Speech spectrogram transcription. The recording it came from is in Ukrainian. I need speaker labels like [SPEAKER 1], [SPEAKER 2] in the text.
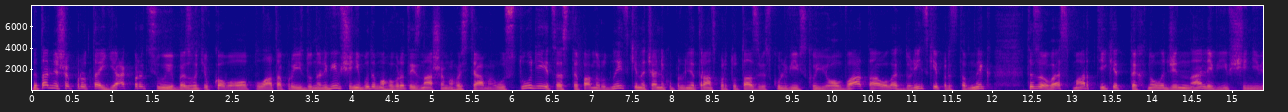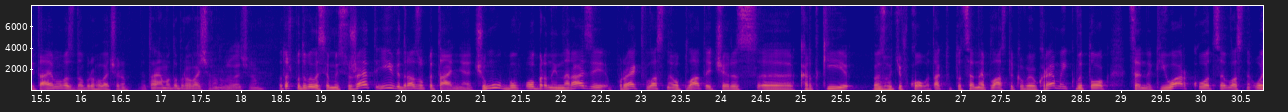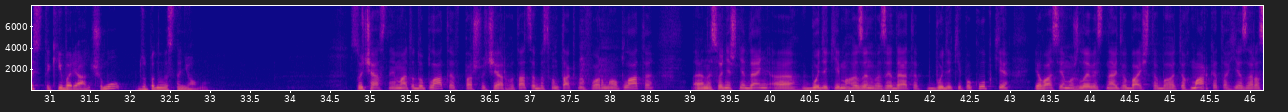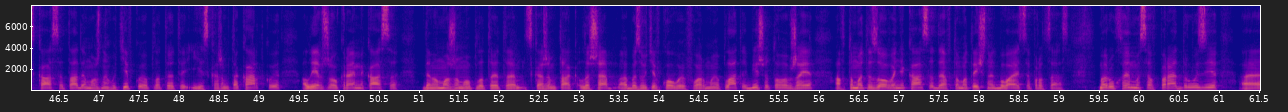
[SPEAKER 1] Детальніше про те, як працює безготівкова оплата проїзду на Львівщині, будемо говорити із нашими гостями у студії. Це Степан Рудницький, начальник управління транспорту та зв'язку Львівської ОВА, та Олег Долінський, представник ТЗОВ Smart Ticket Technology на Львівщині. Вітаємо вас. Доброго вечора.
[SPEAKER 2] Вітаємо, доброго вечора.
[SPEAKER 3] Доброго вечора.
[SPEAKER 1] Отож, подивилися ми сюжет, і відразу питання: чому був обраний наразі проект власне оплати через е, картки безготівково? Так, тобто це не пластиковий окремий квиток, це не QR-код, це власне ось такий варіант. Чому зупинились на ньому?
[SPEAKER 2] Сучасний метод оплати в першу чергу, та це безконтактна форма оплати. Е, На сьогоднішній день е, в будь-який магазин ви зайдете будь-які покупки, і у вас є можливість, навіть ви бачите, в багатьох маркетах є зараз каси, та де можна готівкою оплатити і, скажімо так, карткою, але є вже окремі каси, де ми можемо оплатити, скажімо так, лише е, безготівковою формою оплати. Більше того, вже є автоматизовані каси, де автоматично відбувається процес. Ми рухаємося вперед, друзі.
